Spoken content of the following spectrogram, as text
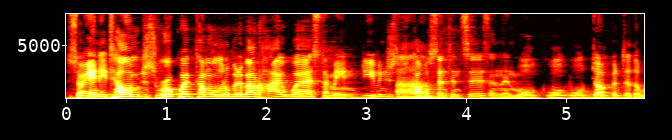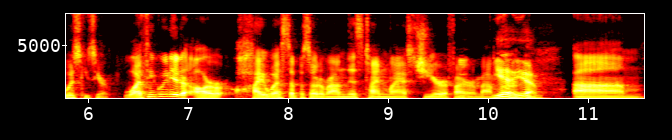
So Andy, tell them just real quick. Tell them a little bit about High West. I mean, even just a Um, couple sentences, and then we'll we'll we'll jump into the whiskeys here. Well, I think we did our High West episode around this time last year, if I remember. Yeah, yeah. Um,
